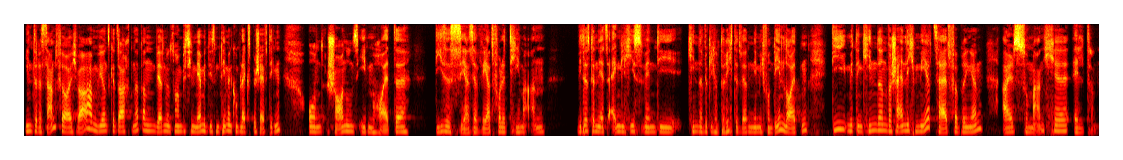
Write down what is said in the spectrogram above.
interessant für euch war, haben wir uns gedacht, na, dann werden wir uns noch ein bisschen mehr mit diesem Themenkomplex beschäftigen und schauen uns eben heute dieses sehr, sehr wertvolle Thema an, wie das denn jetzt eigentlich ist, wenn die Kinder wirklich unterrichtet werden, nämlich von den Leuten, die mit den Kindern wahrscheinlich mehr Zeit verbringen als so manche Eltern.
